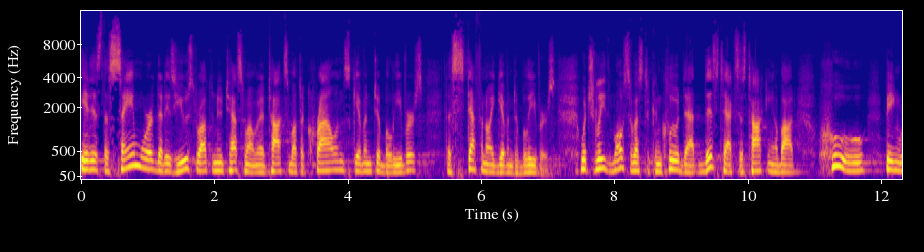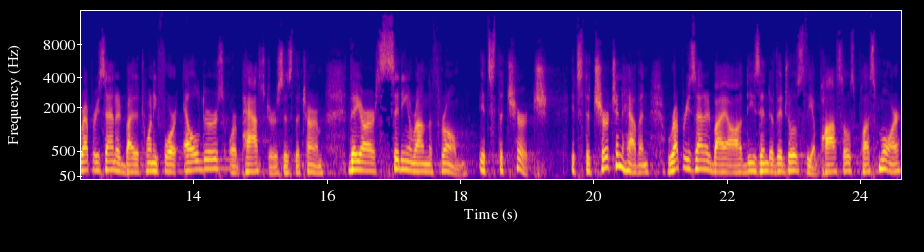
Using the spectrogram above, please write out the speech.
It is the same word that is used throughout the New Testament when it talks about the crowns given to believers, the stephanoi given to believers, which leads most of us to conclude that this text is talking about who being represented by the 24 elders or pastors is the term. They are sitting around the throne. It's the church. It's the church in heaven, represented by uh, these individuals, the apostles plus more.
